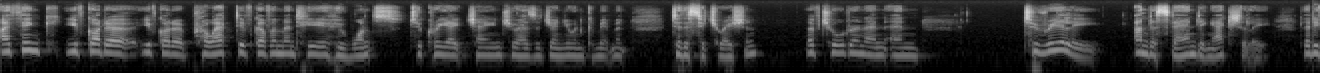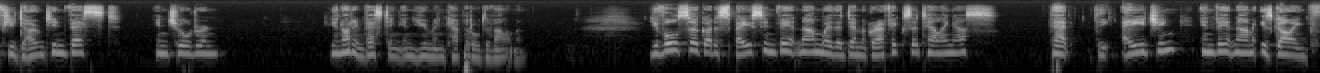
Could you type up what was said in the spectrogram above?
I think you've got a you've got a proactive government here who wants to create change, who has a genuine commitment to the situation of children and and to really understanding actually that if you don't invest in children, you're not investing in human capital development. You've also got a space in Vietnam where the demographics are telling us that the aging in Vietnam is going f-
